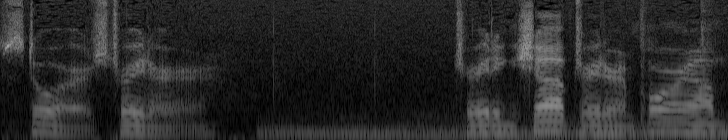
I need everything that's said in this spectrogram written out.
Stores, trader. Trading shop, trader emporium.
